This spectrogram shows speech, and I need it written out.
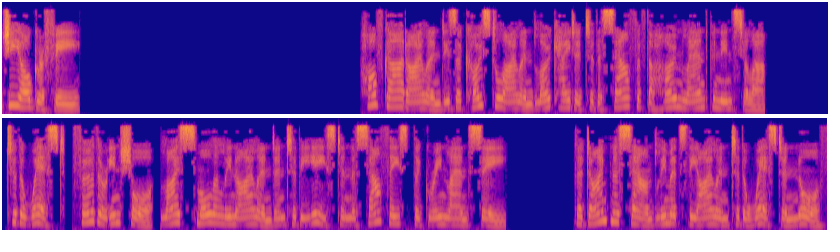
Geography Hovgaard Island is a coastal island located to the south of the Holm Land peninsula. To the west, further inshore, lies smaller Lynn Island and to the east and the southeast the Greenland Sea. The Dijmphna Sound limits the island to the west and north,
